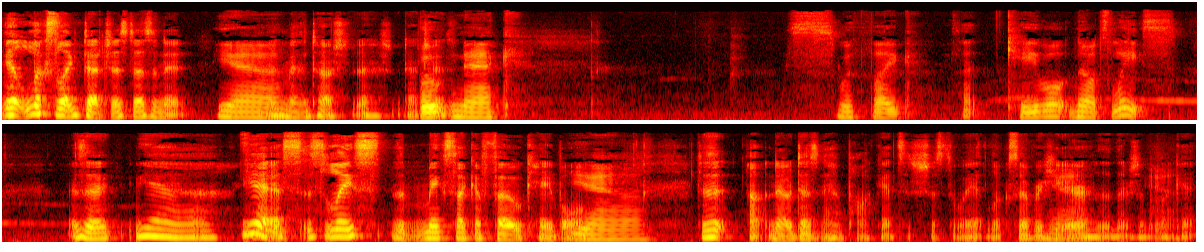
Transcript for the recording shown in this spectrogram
It looks like Duchess, doesn't it? Yeah. Madtosh Duchess. boat neck S- with like is that cable no it's lace Is it? Yeah. Yes, it's lace that makes like a faux cable. yeah Does it? Oh, no, it doesn't have pockets. It's just the way it looks over here Yeah. that there's a Yeah. pocket.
